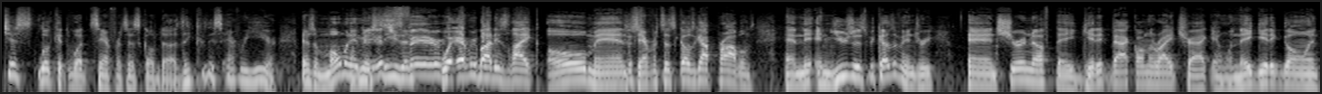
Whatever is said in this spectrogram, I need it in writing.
Just look at what San Francisco does. They do this every year. There's a moment I in mean, the season fair. where everybody's like, "Oh man, San Francisco's got problems," and and usually it's because of injury. And sure enough, they get it back on the right track. And when they get it going,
